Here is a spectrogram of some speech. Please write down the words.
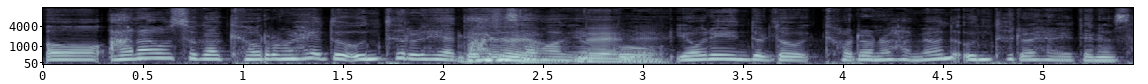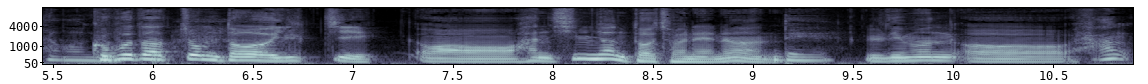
어 아나운서가 결혼을 해도 은퇴를 해야 되는 맞아요. 상황이었고 네네. 연예인들도 결혼을 하면 은퇴를 해야 되는 상황이었고 그보다 좀 더 일찍 어한 10년 더 전에는 네. 예를 들면 어 한,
